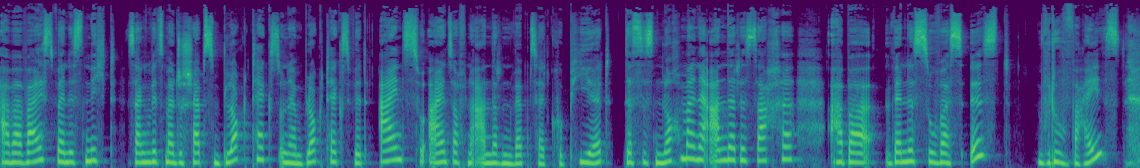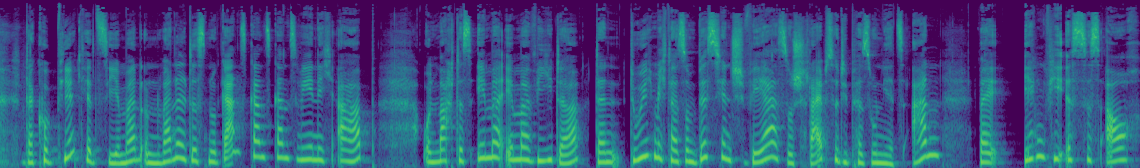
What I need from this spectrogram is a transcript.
aber weißt, wenn es nicht, sagen wir jetzt mal, du schreibst einen Blogtext und dein Blogtext wird eins zu eins auf einer anderen Website kopiert, das ist nochmal eine andere Sache. Aber wenn es sowas ist, wo du weißt, da kopiert jetzt jemand und wandelt es nur ganz, ganz, ganz wenig ab und macht es immer, immer wieder, dann tue ich mich da so ein bisschen schwer. So schreibst du die Person jetzt an, weil irgendwie ist es auch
